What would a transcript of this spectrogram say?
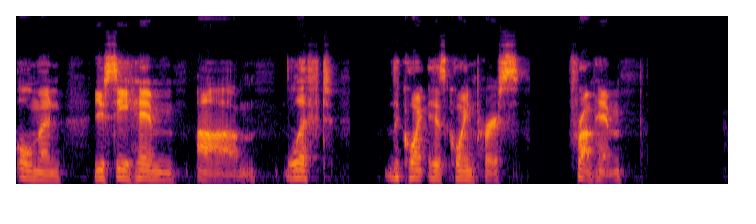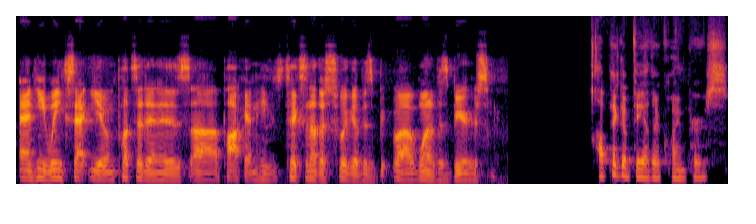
Ullman, you see him um, lift the coin, his coin purse from him, and he winks at you and puts it in his uh, pocket, and he takes another swig of his uh, one of his beers. I'll pick up the other coin purse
